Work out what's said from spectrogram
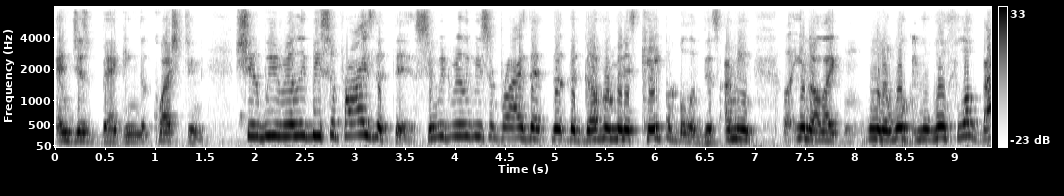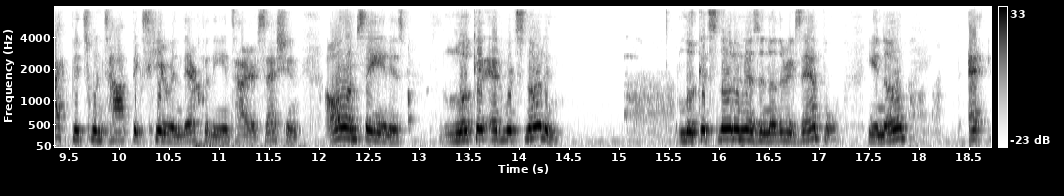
and just begging the question: Should we really be surprised at this? Should we really be surprised that the, the government is capable of this? I mean, you know, like you know, we'll we'll float back between topics here and there for the entire session. All I'm saying is, look at Edward Snowden. Look at Snowden as another example. You know, at,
